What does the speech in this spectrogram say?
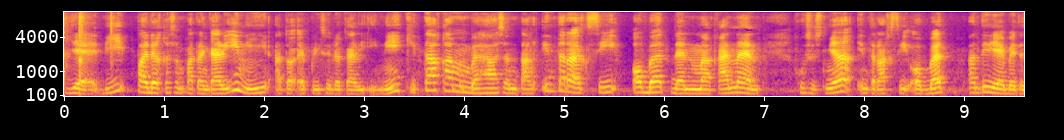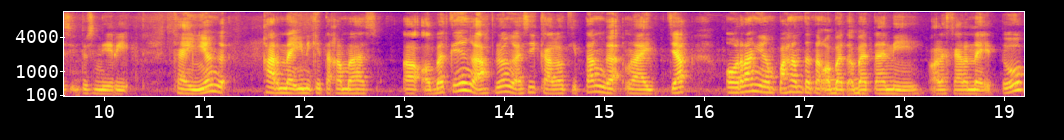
Jadi, pada kesempatan kali ini atau episode kali ini kita akan membahas tentang interaksi obat dan makanan, khususnya interaksi obat anti diabetes itu sendiri. Kayaknya karena ini kita akan bahas uh, obat, kayaknya nggak afdol nggak sih kalau kita nggak ngajak orang yang paham tentang obat-obatan nih. Oleh karena itu,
